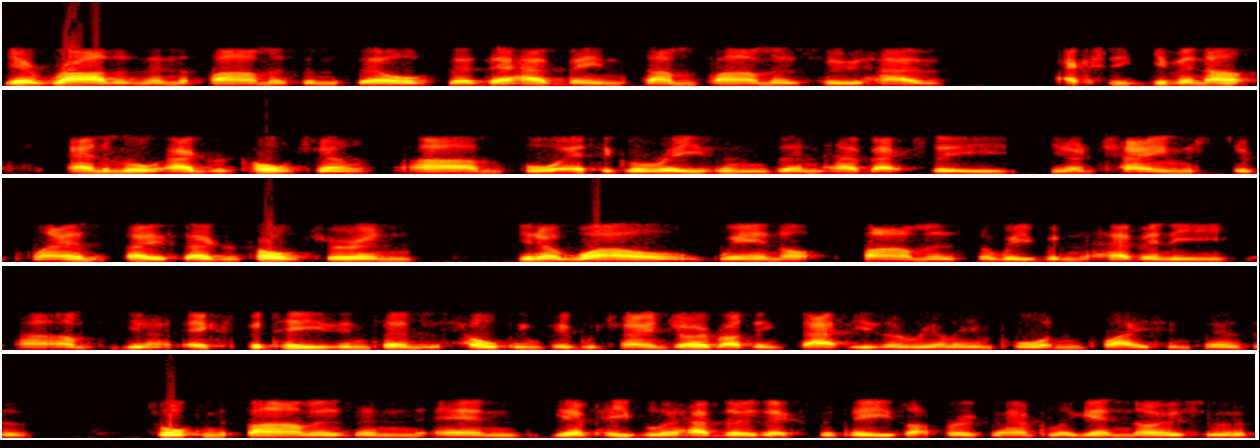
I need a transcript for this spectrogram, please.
yeah rather than the farmers themselves. That there have been some farmers who have actually given up animal agriculture um, for ethical reasons and have actually, you know, changed to plant-based agriculture. And, you know, while we're not farmers, so we wouldn't have any, um, you know, expertise in terms of helping people change over, I think that is a really important place in terms of talking to farmers and, and you know, people who have those expertise, like, for example, again, those who have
